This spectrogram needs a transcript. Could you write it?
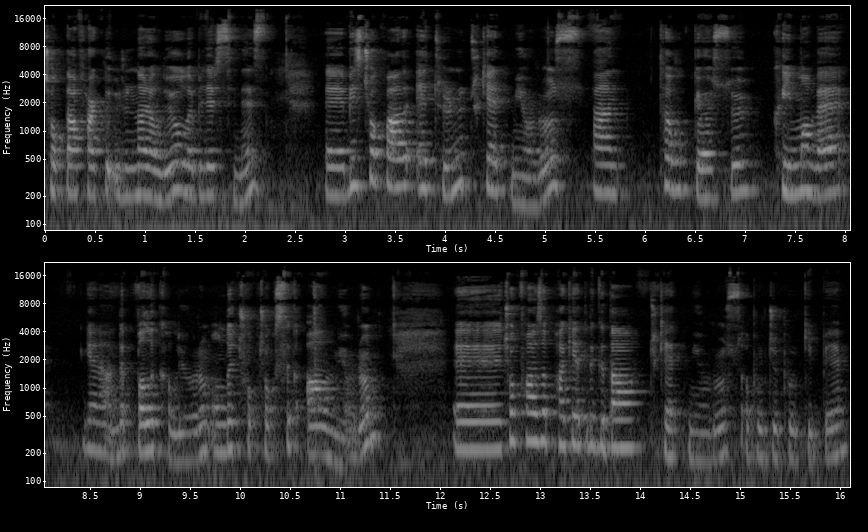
çok daha farklı ürünler alıyor olabilirsiniz. Ee, biz çok fazla et ürünü tüketmiyoruz. Ben tavuk göğsü, kıyma ve genelde balık alıyorum. Onu da çok çok sık almıyorum. Ee, çok fazla paketli gıda tüketmiyoruz. Abur cubur gibi.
